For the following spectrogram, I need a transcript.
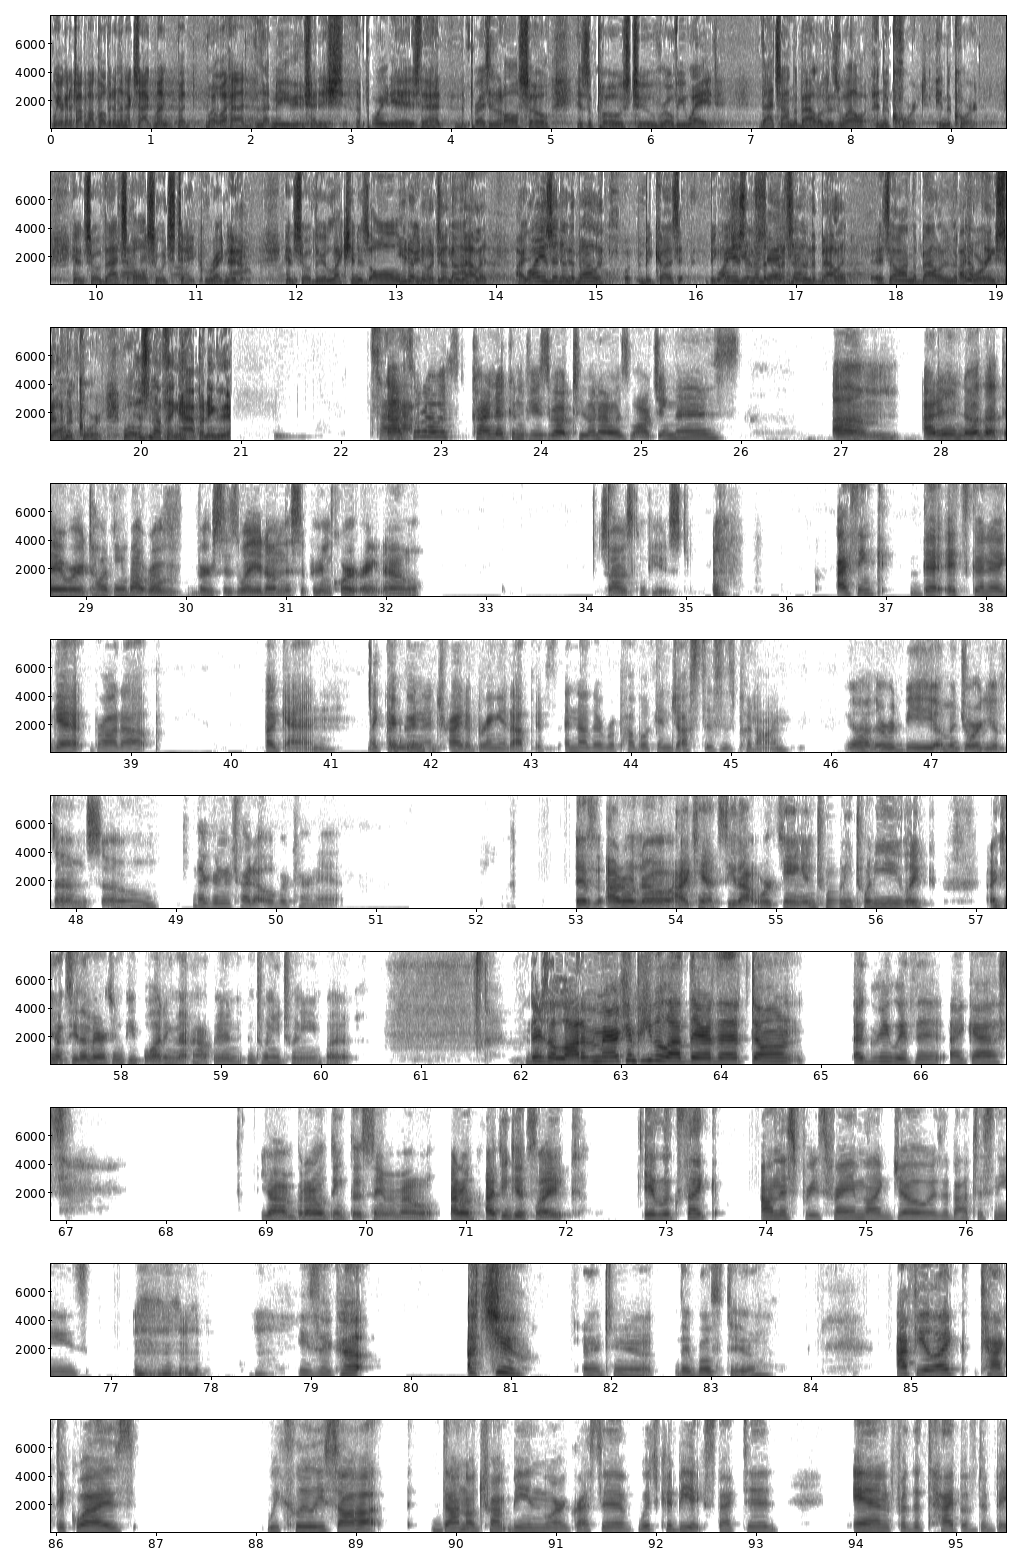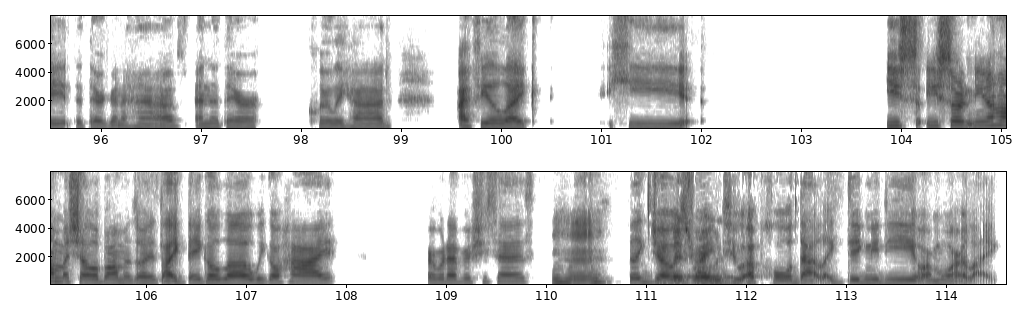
we are going to talk about COVID in the next segment, but go ahead. Let me finish. The point is that the president also is opposed to Roe v. Wade. That's on the ballot as well in the court, in the court. And so that's also at stake right now. And so the election is all You don't know it's on the ballot. Why is it on the ballot? Because, because Why is it on the ballot? It's not you- on the ballot. It's on the ballot in the I court. don't think so. In the court. Well, There's nothing happening there. That's what I was kind of confused about too when I was watching this. Um, I didn't know that they were talking about Roe versus Wade on the Supreme Court right now. So I was confused. I think that it's gonna get brought up again. Like they're gonna try to bring it up if another Republican justice is put on. Yeah, there would be a majority of them, so They're gonna try to overturn it. if I don't know, I can't see that working in 2020. Like, I can't see the American people letting that happen in 2020. But There's a lot of American people out there that don't agree with it, I guess. yeah, but I don't think the same amount. I don't. I think it's like, It looks like on this freeze frame, like Joe is about to sneeze. He's like, uh, achoo. I can't. They both do. I feel like tactic wise, we clearly saw Donald Trump being more aggressive, which could be expected. And for the type of debate that they're going to have and that they're clearly had, I feel like he. You, you sort of you know how Michelle Obama's always like they go low we go high or whatever she says Mm-hmm. I feel like Joe is trying to uphold that like dignity or more like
